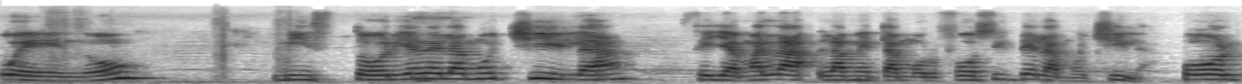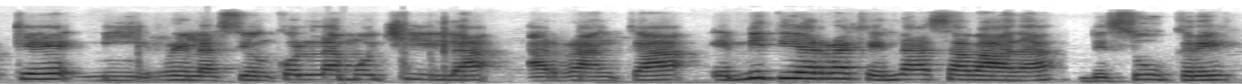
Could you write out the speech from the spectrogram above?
Bueno, mi historia de la mochila se llama la, metamorfosis de la mochila, porque mi relación con la mochila arranca en mi tierra, que es la sabana de Sucre.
